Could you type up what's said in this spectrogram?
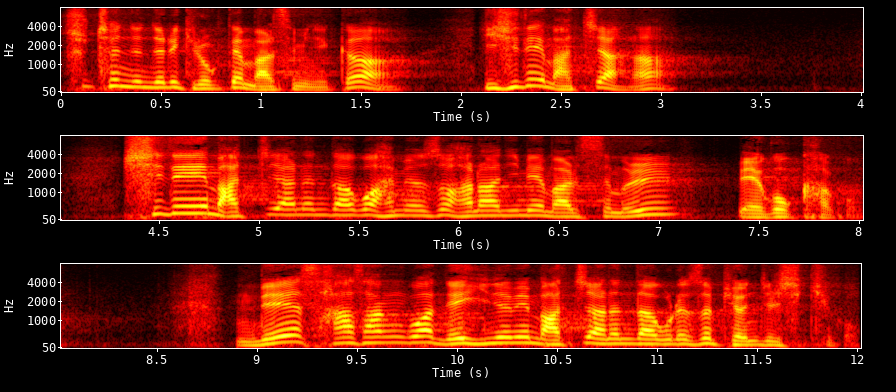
수천 년 전에 기록된 말씀이니까 이 시대에 맞지 않아. 시대에 맞지 않는다고 하면서 하나님의 말씀을 왜곡하고 내 사상과 내 이념에 맞지 않는다고 해서 변질시키고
